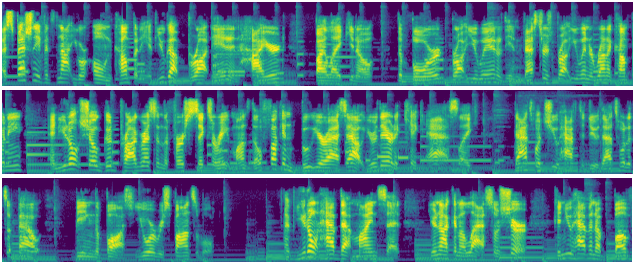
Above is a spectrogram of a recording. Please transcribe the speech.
especially if it's not your own company if you got brought in and hired by like you know the board brought you in or the investors brought you in to run a company and you don't show good progress in the first six or eight months, they'll fucking boot your ass out. You're there to kick ass. Like, that's what you have to do. That's what it's about being the boss. You're responsible. If you don't have that mindset, you're not going to last. So, sure, can you have an above,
